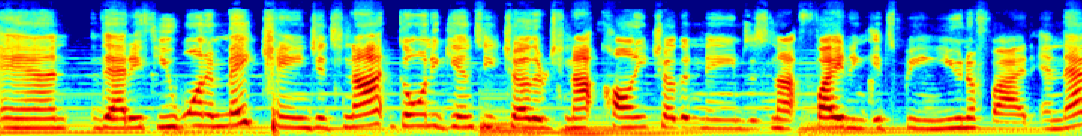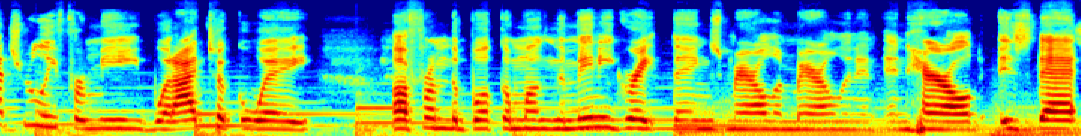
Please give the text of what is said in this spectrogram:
and that if you want to make change it's not going against each other it's not calling each other names it's not fighting it's being unified. And that's really for me what i took away uh, from the book among the many great things marilyn marilyn and, and harold is that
